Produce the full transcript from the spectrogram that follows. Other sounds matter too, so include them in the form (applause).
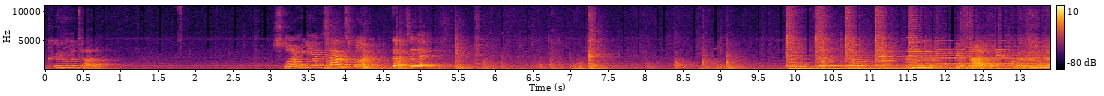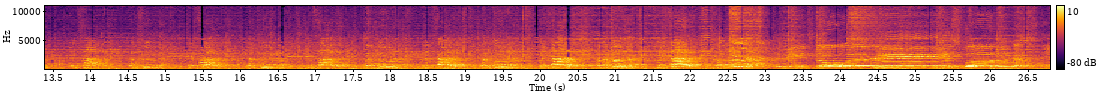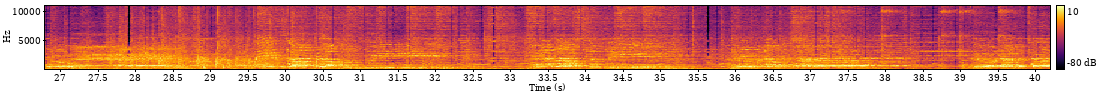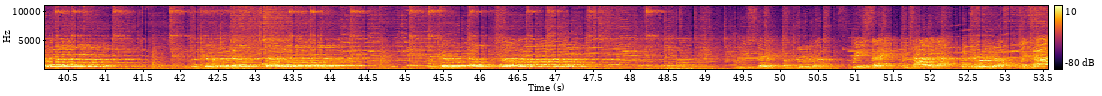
Hakuna Matata. Slimy and satisfying. That's it. Hallelujah.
